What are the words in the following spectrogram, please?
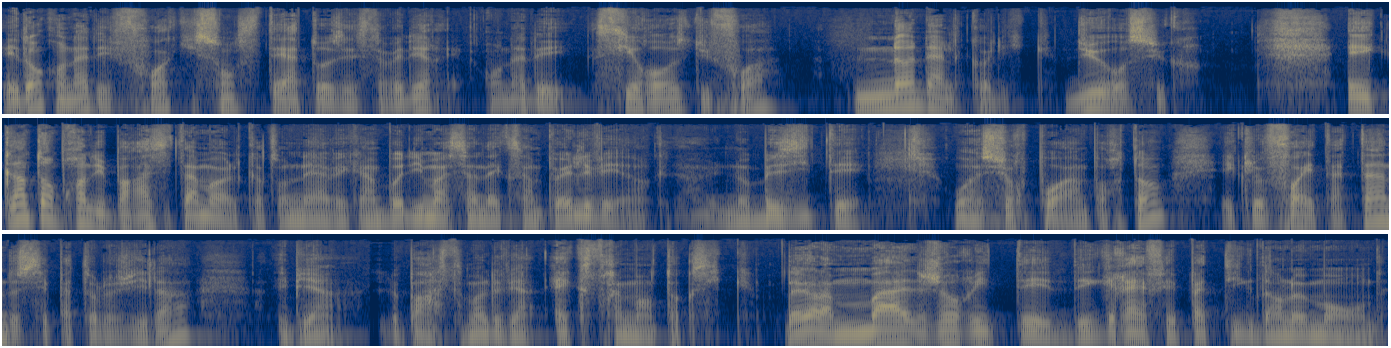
Et donc on a des foies qui sont stéatosés, ça veut dire on a des cirrhoses du foie non alcoolique, dû au sucre. Et quand on prend du paracétamol, quand on est avec un body mass index un peu élevé, donc une obésité ou un surpoids important, et que le foie est atteint de ces pathologies-là, eh bien, le paracétamol devient extrêmement toxique. D'ailleurs, la majorité des greffes hépatiques dans le monde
